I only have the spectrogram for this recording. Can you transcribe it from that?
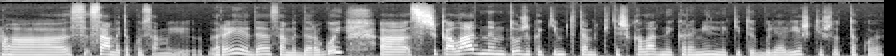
самый такой самый Рея, да, самый дорогой, а, с шоколадным тоже каким-то там какие-то шоколадные карамельные какие-то были орешки, что-то такое.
